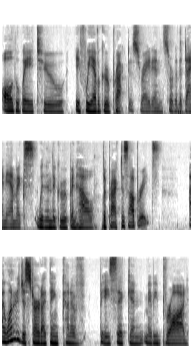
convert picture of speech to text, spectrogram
all the way to if we have a group practice, right? And sort of the dynamics within the group and how the practice operates. I wanted to just start, I think, kind of basic and maybe broad,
